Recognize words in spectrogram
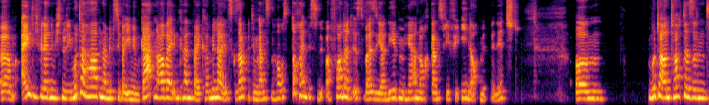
Ähm, eigentlich will er nämlich nur die Mutter haben, damit sie bei ihm im Garten arbeiten kann, weil Camilla insgesamt mit dem ganzen Haus doch ein bisschen überfordert ist, weil sie ja nebenher noch ganz viel für ihn auch mitmanagt. Ähm, Mutter und Tochter sind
